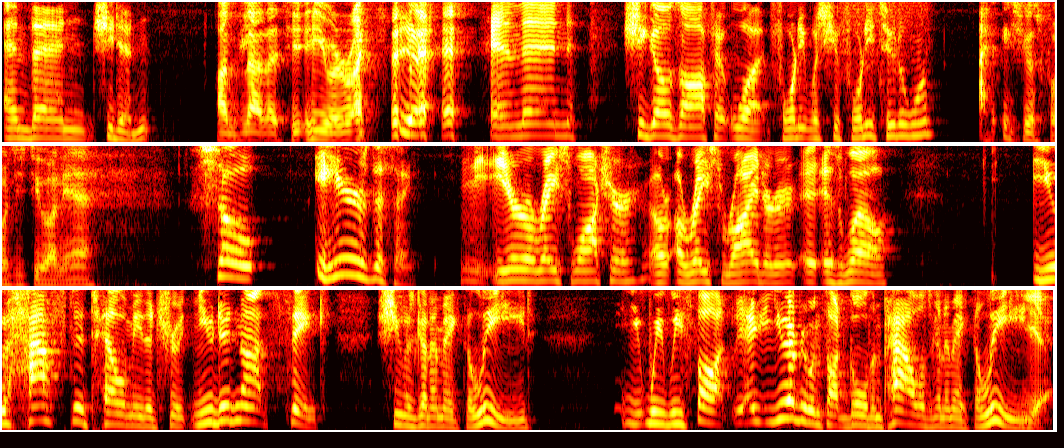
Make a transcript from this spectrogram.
and then she didn't. I'm glad that you, you were right. Yeah. and then she goes off at what? 40 was she 42 to 1? I think she was 42 on, yeah. So, here's the thing. You're a race watcher, a, a race rider as well. You have to tell me the truth. You did not think she was going to make the lead. We, we thought you everyone thought Golden Pal was going to make the lead. Yeah.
